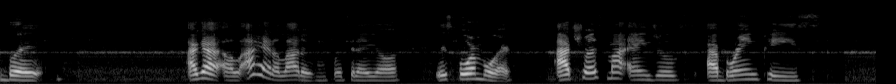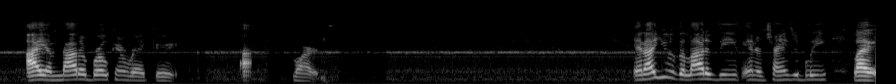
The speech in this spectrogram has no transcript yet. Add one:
But I got a, I had a lot of them for today, y'all. It's four more. I trust my angels. I bring peace. I am not a broken record. I'm smart. And I use a lot of these interchangeably. Like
